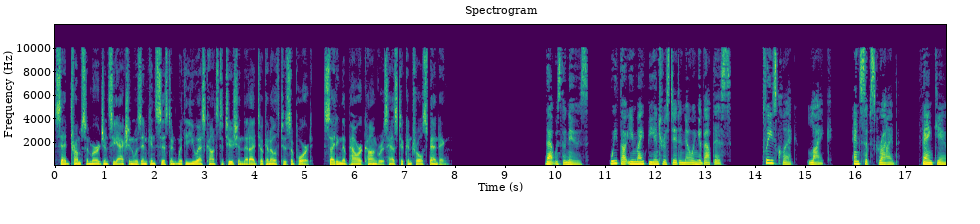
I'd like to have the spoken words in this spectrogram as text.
said Trump's emergency action was inconsistent with the U.S. Constitution that I took an oath to support, citing the power Congress has to control spending. That was the news. We thought you might be interested in knowing about this. Please click like and subscribe. Thank you.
